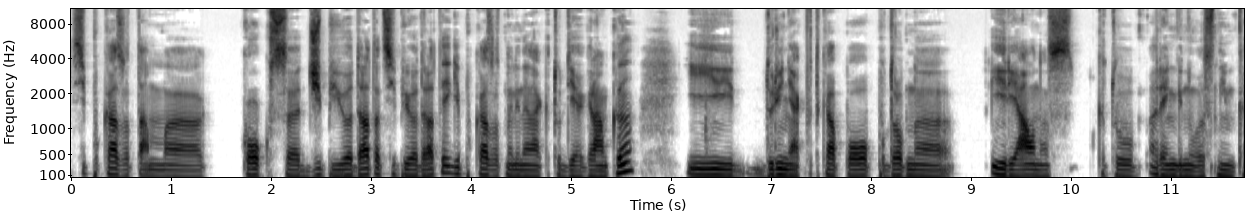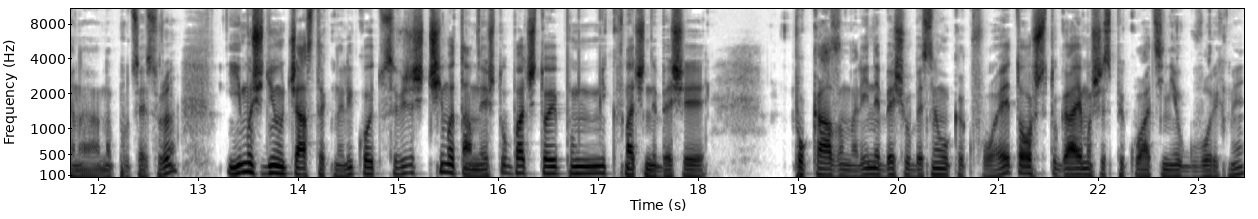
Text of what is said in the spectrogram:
си показва там колко са GPU ядрата, CPU ядрата и ги показват нали, на една като диаграмка и дори някаква така по-подробна и реална като рентгенова снимка на, на процесора. И имаш един участък, нали, който се виждаш, че има там нещо, обаче той по никакъв начин не беше показан, нали, не беше обяснено какво е. То още тогава имаше спекулации, ние оговорихме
